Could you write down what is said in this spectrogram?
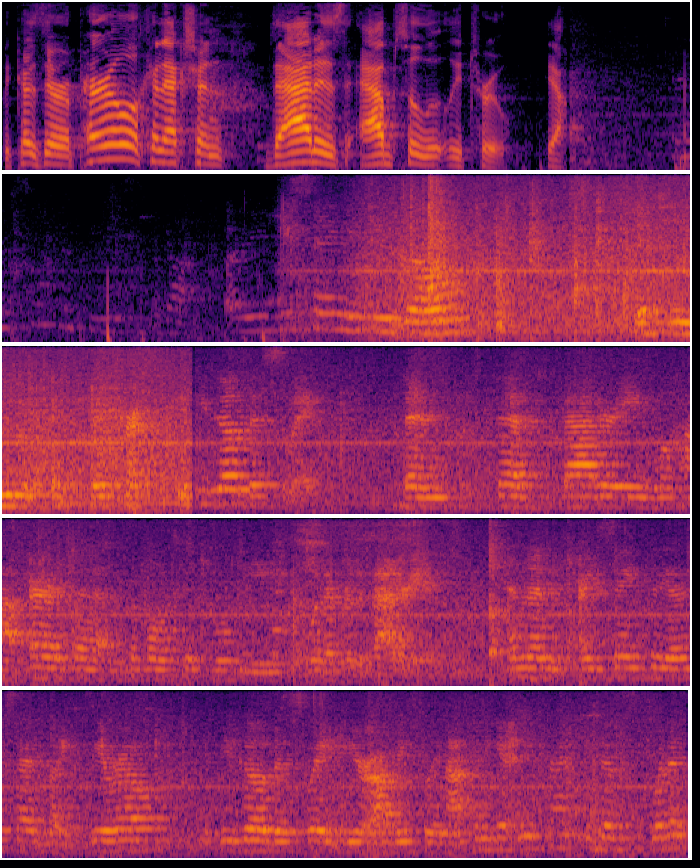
Because they're a parallel connection, that is absolutely true. Yeah? Are you just saying if you go, if you, if if you go this way, then the battery will have, or the, the voltage will be whatever the battery is. And then are you saying for the other side, like zero? If you go this way, you're obviously not going to get any current because what if,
